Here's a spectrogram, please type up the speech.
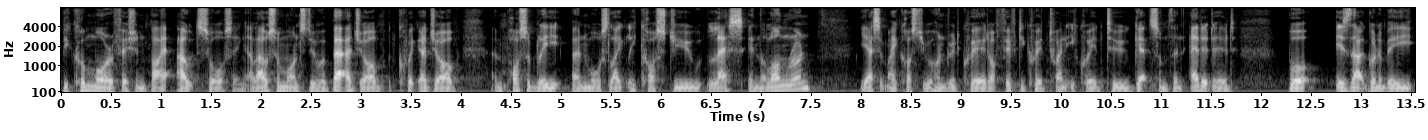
become more efficient by outsourcing. Allow someone to do a better job, a quicker job, and possibly and most likely cost you less in the long run. Yes, it might cost you 100 quid or 50 quid, 20 quid to get something edited, but is that going to be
